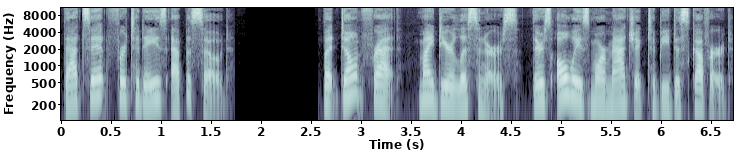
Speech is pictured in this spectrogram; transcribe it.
That's it for today's episode. But don't fret, my dear listeners, there's always more magic to be discovered.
